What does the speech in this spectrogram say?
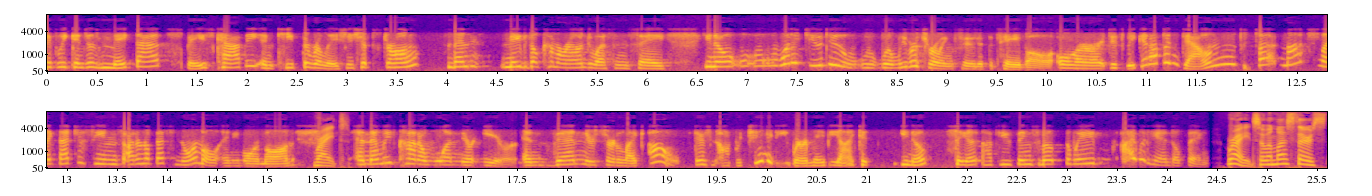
if we can just make that space, Kathy, and keep the relationship strong, then maybe they'll come around to us and say, you know, what did you do when we were throwing food at the table? Or did we get up and down that much? Like that just seems, I don't know if that's normal anymore, mom. Right. And then we've kind of won their ear. And then they're sort of like, oh, there's an opportunity where maybe I could you know, say a, few things about the way I would handle things. Right. So unless there's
